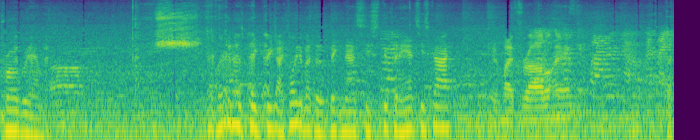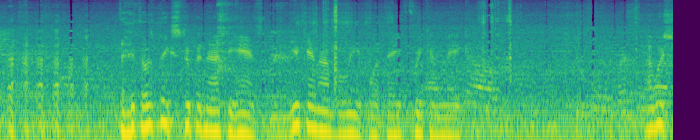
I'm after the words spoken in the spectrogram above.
program. Look at those big, big, I told you about those big nasty stupid hands he's got. My throttle hand. those big stupid nasty hands. You cannot believe what they freaking make. I wish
